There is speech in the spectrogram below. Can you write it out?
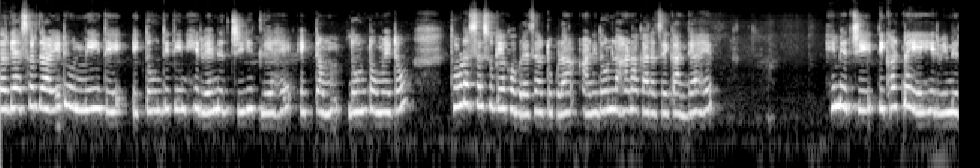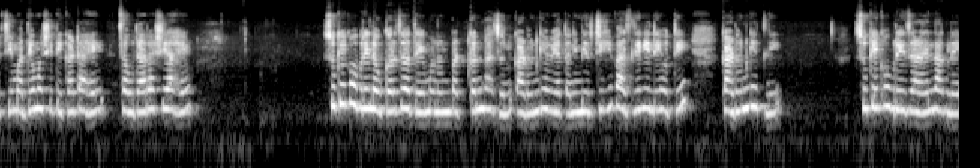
तर गॅसवर जाळी ठेवून मी इथे एक दोन ते तीन हिरव्या मिरची घेतली आहे. एक टम दोन टोमॅटो थोडासा सुक्या खोबऱ्याचा तुकडा आणि दोन लहान आकाराचे कांदे आहेत. ही मिरची तिखट नाही आहे हिरवी मिरची मध्यम अशी तिखट आहे चवदार अशी आहे. सुके खोबरे लवकर जाते म्हणून पटकन भाजून काढून घेऊयात आणि मिरची ही भाजली गेली होती काढून घेतली. सुके खोबरे जळायला लागले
